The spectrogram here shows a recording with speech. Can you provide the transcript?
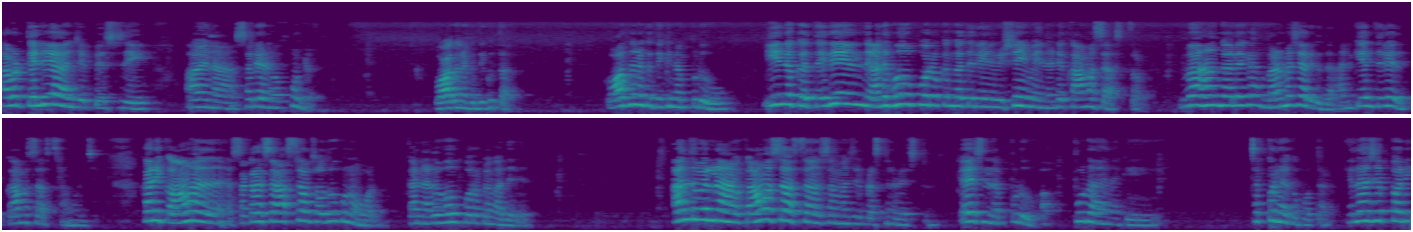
కాబట్టి తెలియాలని చెప్పేసి ఆయన సరే అని ఒప్పుకుంటాడు. వాదనకు దిగుతారు. వాదనకు దిగినప్పుడు ఈయనకు తెలియని అనుభవపూర్వకంగా తెలియని విషయం ఏంటంటే కామశాస్త్రం. వివాహం కాలేగా బ్రహ్మచారి కదా. ఆయనకేం తెలియదు కామశాస్త్రం గురించి. కానీ కామ సకల శాస్త్రాలు చదువుకున్నవాడు కానీ అనుభవపూర్వకంగా తెలియదు. అందువల్ల ఆమె కామశాస్త్రానికి సంబంధించిన ప్రశ్నలు వేస్తుంది. వేసినప్పుడు అప్పుడు ఆయనకి చెప్పలేకపోతాడు. ఎలా చెప్పాలి?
